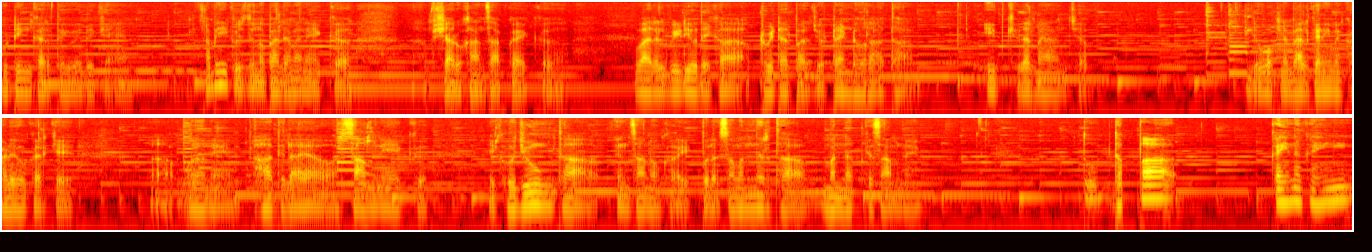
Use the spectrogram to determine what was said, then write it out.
हुटिंग करते हुए दिखें अभी कुछ दिनों पहले मैंने एक शाहरुख खान साहब का एक वायरल वीडियो देखा ट्विटर पर जो ट्रेंड हो रहा था ईद के दरमियान जब जो वो अपने बैल्कनी में खड़े होकर के उन्होंने हाथ हिलाया और सामने एक एक हजूम था, इंसानों का एक पूरा समंदर था मन्नत के सामने। तो धप्पा कहीं ना कहीं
